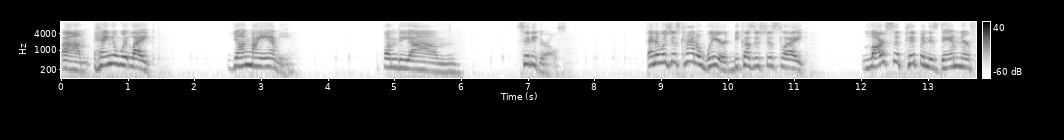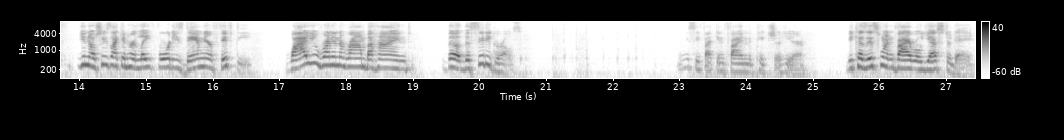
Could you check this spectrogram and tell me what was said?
Um, hanging with like Yung Miami from the um, City Girls. And it was just kind of weird because it's just like Larsa Pippen is damn near you know, she's like in her late 40s, damn near 50. Why are you running around behind the the city girls? Let me see if I can find the picture here. Because this went viral yesterday.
